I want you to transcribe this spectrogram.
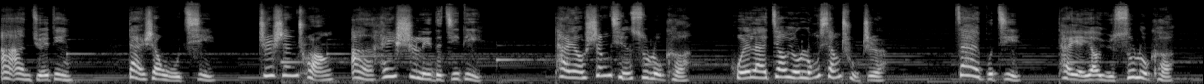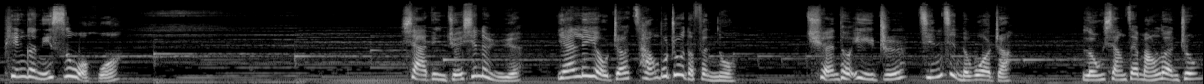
暗暗决定带上武器，只身闯暗黑势力的基地。他要生擒苏鲁克，回来交由龙翔处置。再不济，他也要与苏鲁克拼个你死我活。下定决心的雨眼里有着藏不住的愤怒，拳头一直紧紧的握着。龙翔在忙乱中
